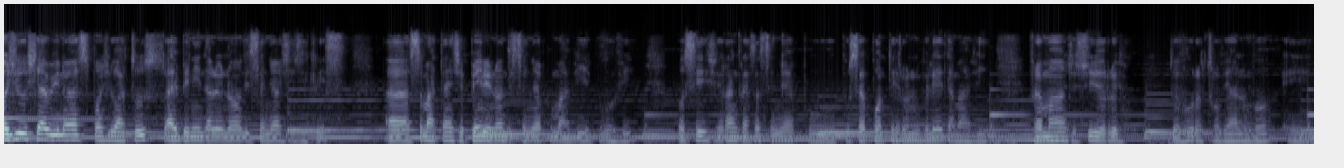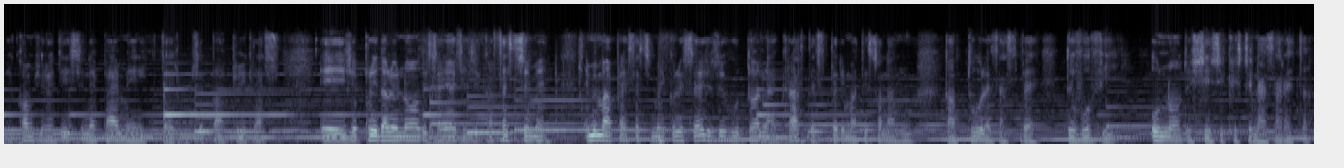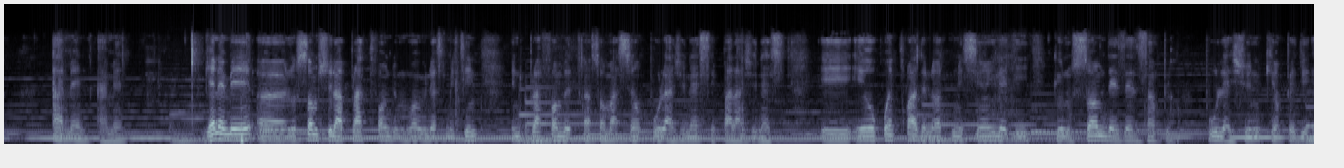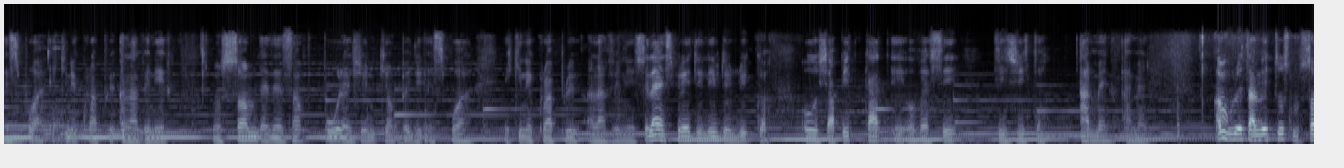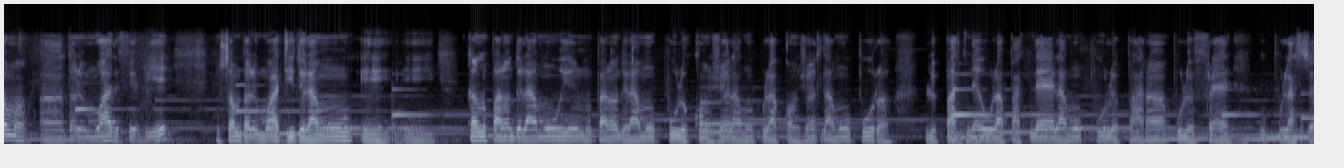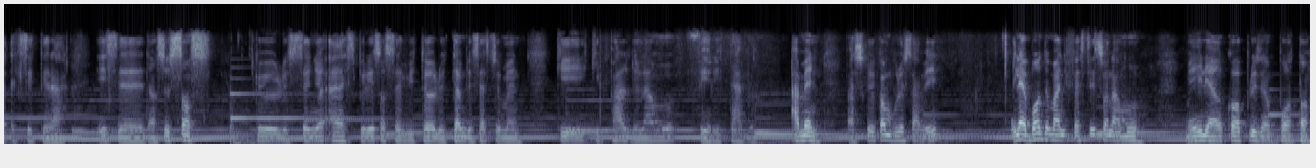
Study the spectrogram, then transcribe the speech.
Bonjour chers winners, bonjour à tous, soyez bénis dans le nom du Seigneur Jésus-Christ. Euh, ce matin, je bénis le nom du Seigneur pour ma vie et pour vos vies. Aussi, je rends grâce au Seigneur pour, pour sa bonté renouvelée dans ma vie. Vraiment, je suis heureux de vous retrouver à nouveau. Comme je le dis, ce n'est pas mérite, ce n'est pas plus grâce. Et je prie dans le nom du Seigneur Jésus qu'en cette semaine, et même après cette semaine, que le Seigneur Jésus vous donne la grâce d'expérimenter son amour dans tous les aspects de vos vies. Au nom de Jésus-Christ de Nazareth. Amen. Amen. Bien-aimés, euh, nous sommes sur la plateforme du mouvement Winners Meeting, une plateforme de transformation pour la jeunesse et pas la jeunesse. Et, et, au point 3 de notre mission, il est dit que nous sommes des exemples pour les jeunes qui ont perdu espoir et qui ne croient plus en l'avenir. Nous sommes des exemples pour les jeunes qui ont perdu espoir et qui ne croient plus en l'avenir. Cela est inspiré du livre de Luc au chapitre 4 et au verset 18. Amen. Amen. Comme vous le savez tous, nous sommes euh, dans le mois de février. Nous sommes dans le mois dit de l'amour et, quand nous parlons de l'amour, nous parlons de l'amour pour le conjoint, l'amour pour la conjointe, l'amour pour euh, le partenaire ou la partenaire, l'amour pour le parent, pour le frère ou pour la soeur, etc. Et c'est dans ce sens que le Seigneur a inspiré son serviteur le thème de cette semaine qui, qui parle de l'amour véritable. Amen. Parce que comme vous le savez, il est bon de manifester son amour, mais il est encore plus important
